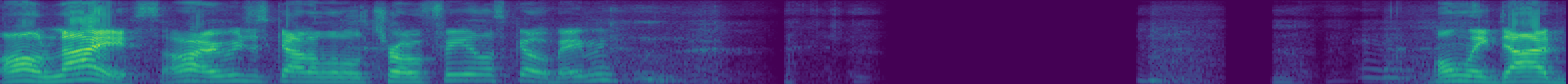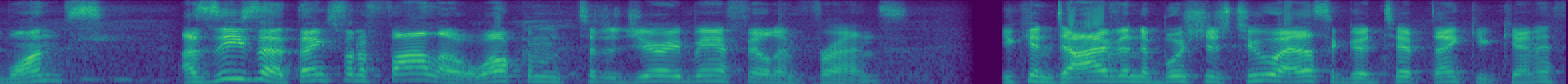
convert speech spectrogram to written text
Oh, nice. All right, we just got a little trophy. Let's go, baby. Only died once. Aziza, thanks for the follow. Welcome to the Jerry Banfield and friends. You can dive into bushes too. Ah, That's a good tip. Thank you, Kenneth.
